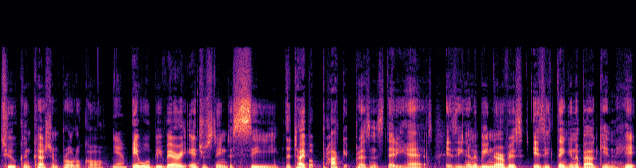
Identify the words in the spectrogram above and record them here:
to concussion protocol. Yeah. It will be very interesting to see the type of pocket presence that he has. Is he going to be nervous? Is he thinking about getting hit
